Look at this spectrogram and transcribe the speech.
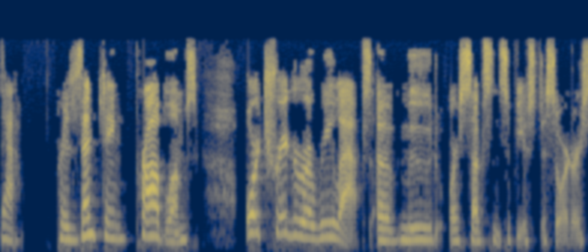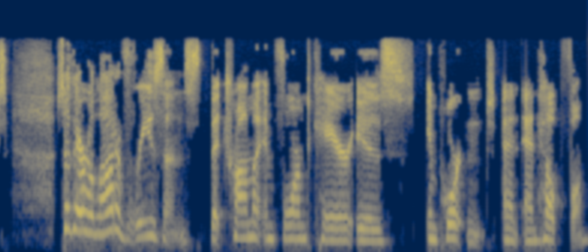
yeah, presenting problems or trigger a relapse of mood or substance abuse disorders. So there are a lot of reasons that trauma-informed care is important and, and helpful.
